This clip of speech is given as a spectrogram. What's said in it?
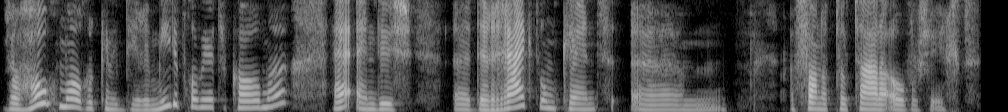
zo hoog mogelijk in de piramide probeert te komen. Hè, en dus eh, de rijkdom kent van het totale overzicht.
